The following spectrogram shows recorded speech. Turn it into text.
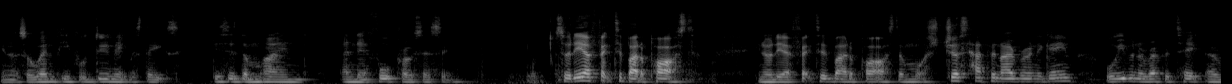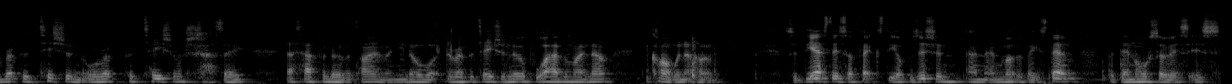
You know, so when people do make mistakes, this is the mind and their thought processing so they're affected by the past. You know, they're affected by the past and what's just happened either in the game or even a, repeti- a repetition or reputation, should I say, that's happened over time. And you know what the reputation Liverpool are having right now? They can't win at home. So yes, this affects the opposition and, and motivates them, but then also it's, it's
